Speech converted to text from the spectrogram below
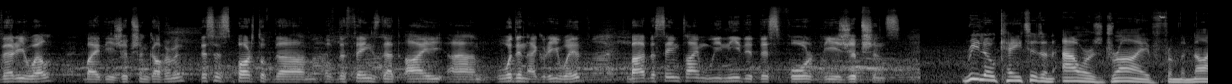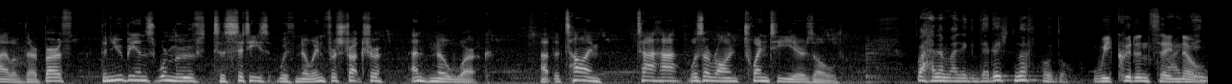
very well by the Egyptian government. This is part of the of the things that I um, wouldn't agree with, but at the same time we needed this for the Egyptians. Relocated an hour's drive from the Nile of their birth, the Nubians were moved to cities with no infrastructure and no work. At the time, Taha was around 20 years old. We couldn't say no.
